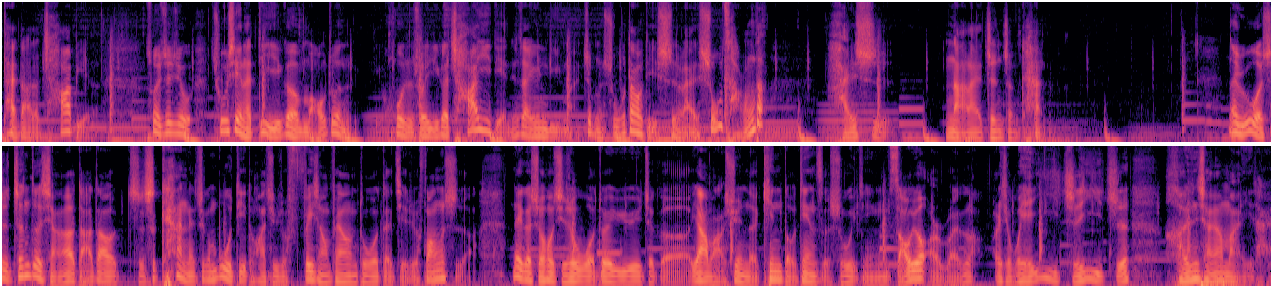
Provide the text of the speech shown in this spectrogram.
太大的差别的，所以这就出现了第一个矛盾。或者说一个差异点就在于你买这本书到底是来收藏的，还是拿来真正看。那如果是真的想要达到只是看的这个目的的话，其实非常非常多的解决方式啊。那个时候其实我对于这个亚马逊的 Kindle 电子书已经早有耳闻了，而且我也一直一直很想要买一台。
